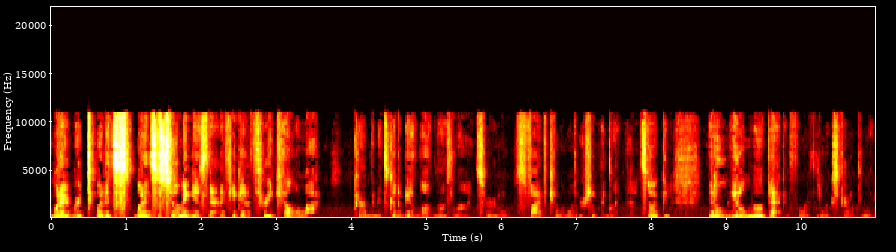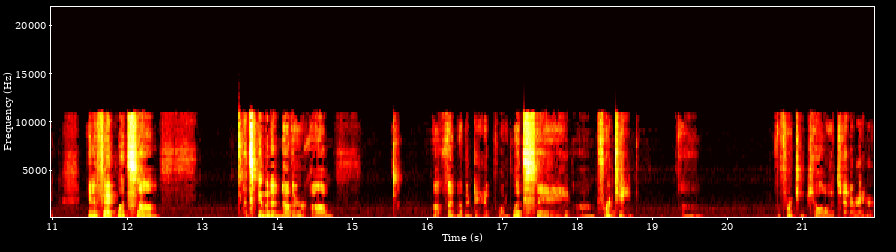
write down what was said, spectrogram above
what, it, what, it's, what it's assuming is that if you get a 3 kilowatt turbine, it's going to be along those lines, or a 5 kilowatt or something like that. So it could, it'll, it'll move back and forth. It'll extrapolate. In fact, let's, um, let's give it another, um, uh, another data point. Let's say um, 14, um, a 14 kilowatt generator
